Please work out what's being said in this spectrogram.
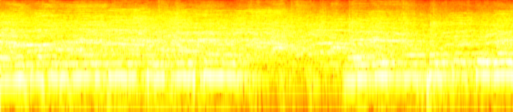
So the goal.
